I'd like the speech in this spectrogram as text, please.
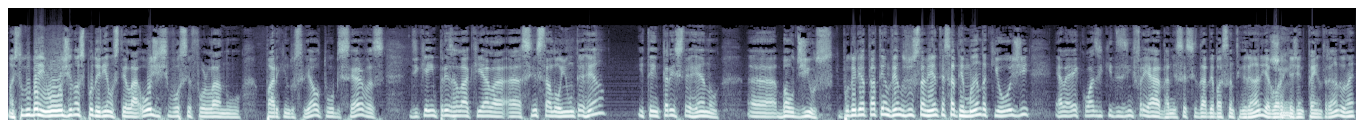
mas tudo bem, hoje nós poderíamos ter lá, hoje se você for lá no parque industrial, tu observas de que a empresa lá que ela uh, se instalou em um terreno e tem três terrenos uh, baldios, que poderia estar atendendo justamente essa demanda que hoje ela é quase que desenfreada, a necessidade é bastante grande, agora Sim. que a gente está entrando, né?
